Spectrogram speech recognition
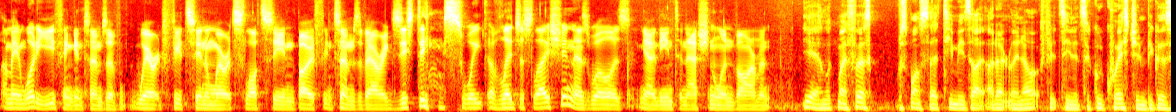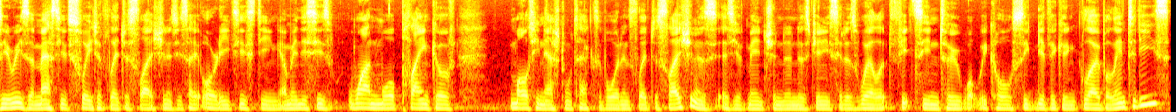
I mean, what do you think in terms of where it fits in and where it slots in, both in terms of our existing suite of legislation as well as you know the international environment? Yeah, look, my first response to that, Tim, is I, I, don't really know what fits in. It's a good question because there is a massive suite of legislation, as you say, already existing. I mean, this is one more plank of multinational tax avoidance legislation, as, as you've mentioned, and as Jenny said as well, it fits into what we call significant global entities.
